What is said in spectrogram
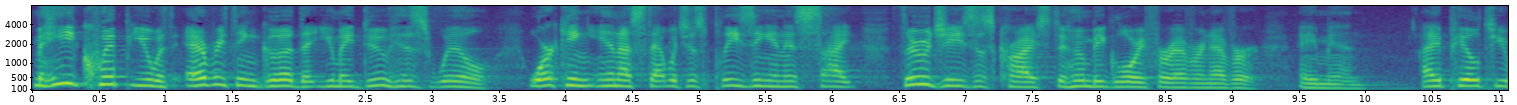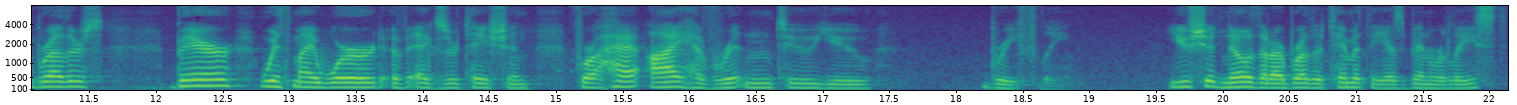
may he equip you with everything good that you may do his will working in us that which is pleasing in his sight through Jesus Christ, to whom be glory forever and ever. Amen. I appeal to you, brothers, bear with my word of exhortation, for I have written to you briefly. You should know that our brother Timothy has been released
